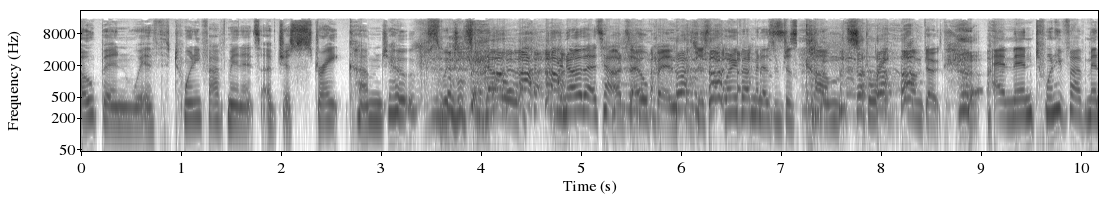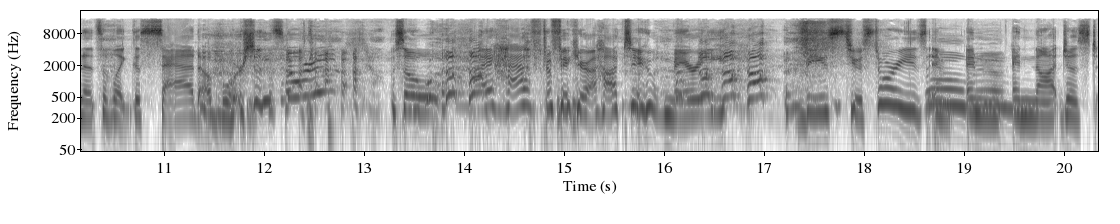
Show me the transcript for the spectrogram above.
open with 25 minutes of just straight cum jokes, which is you know you know that's how it's open. It's just 25 minutes of just cum straight cum jokes, and then 25 minutes of like the sad abortion story. So I have to figure out how to marry these two stories and, and and not just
